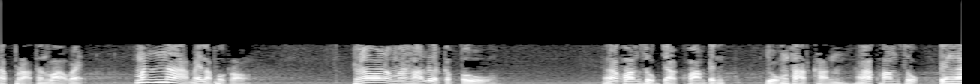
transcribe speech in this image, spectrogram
นักปราชญ์ท่านว่าไว้ มันน่าไหมล่ะพวกเรา เราเรามาหาเลือดกับปูหาความสุขจากความเป็นอยู่ของธาตุขันหาความสุขเป็นไง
